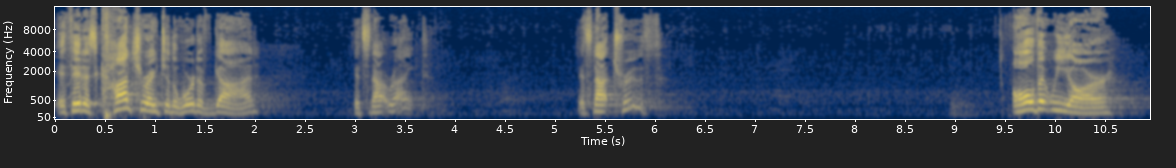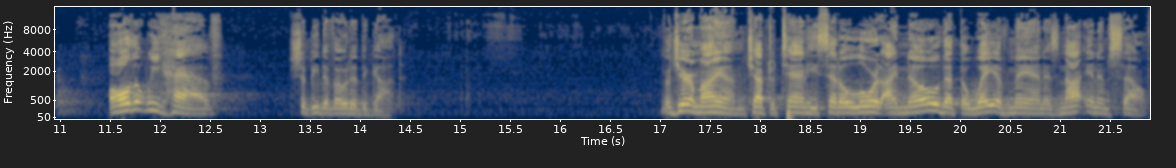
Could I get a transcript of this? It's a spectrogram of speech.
If it is contrary to the Word of God, it's not right. It's not truth. All that we are, all that we have, should be devoted to God. Jeremiah chapter 10, he said, O Lord, I know that the way of man is not in himself.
